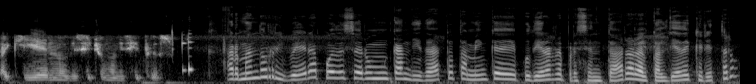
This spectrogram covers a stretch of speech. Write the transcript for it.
aquí en los 18 municipios. Armando Rivera puede ser un candidato también que pudiera representar a la alcaldía de Querétaro.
